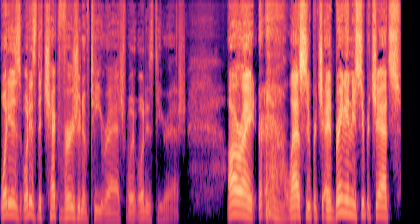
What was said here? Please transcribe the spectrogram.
what is what is the czech version of t-rash what what is t-rash all right last super chat uh, bring in your super chats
